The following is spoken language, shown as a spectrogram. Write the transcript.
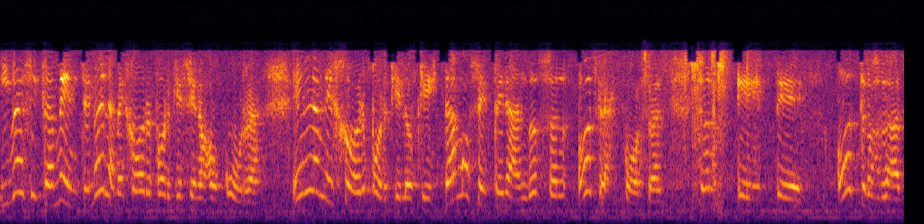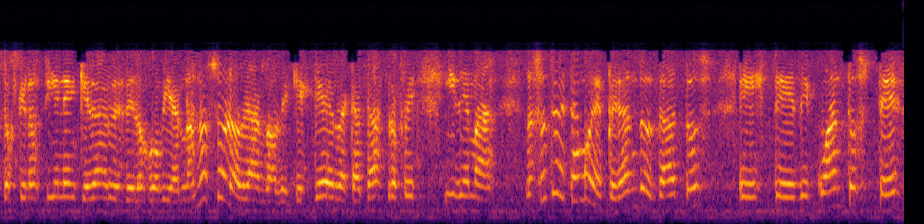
Y básicamente no es la mejor porque se nos ocurra, es la mejor porque lo que estamos esperando son otras cosas, son este otros datos que nos tienen que dar desde los gobiernos, no solo hablando de que es guerra, catástrofe y demás, nosotros estamos esperando datos este, de cuántos test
